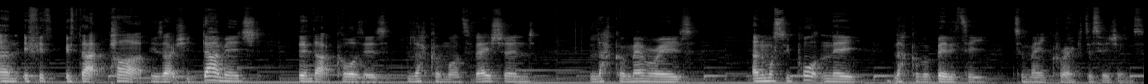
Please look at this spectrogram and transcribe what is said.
and if it, if that part is actually damaged then that causes lack of motivation lack of memories and most importantly lack of ability to make correct decisions.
